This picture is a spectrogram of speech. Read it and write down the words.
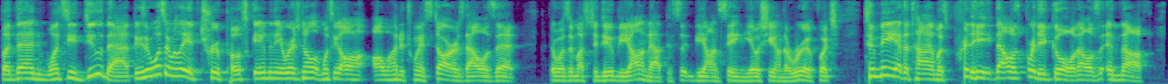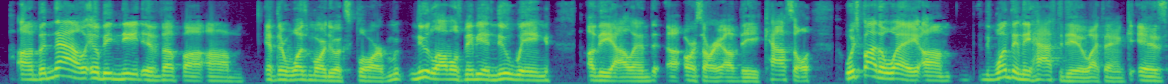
But then once you do that, because it wasn't really a true post game in the original, once you got all, all 120 stars, that was it. There wasn't much to do beyond that, beyond seeing Yoshi on the roof, which to me at the time was pretty. That was pretty cool. That was enough. Um, but now it would be neat if if, uh, um, if there was more to explore, M- new levels, maybe a new wing of the island, uh, or sorry, of the castle. Which, by the way, um, one thing they have to do, I think, is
